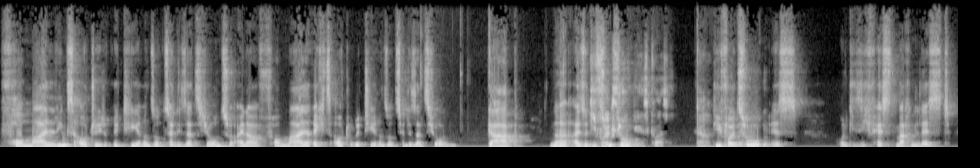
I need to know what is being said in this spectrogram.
formal linksautoritären Sozialisation zu einer formal rechtsautoritären Sozialisation gab. Ne? Also die, die vollzogen ist quasi. Ja. Die vollzogen ist und die sich festmachen lässt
